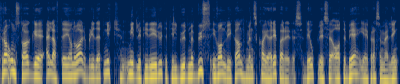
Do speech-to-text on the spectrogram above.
Fra onsdag 11. januar blir det et nytt midlertidig rutetilbud med buss i Vanvikan mens kaia repareres. Det opplyser AtB i ei pressemelding.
